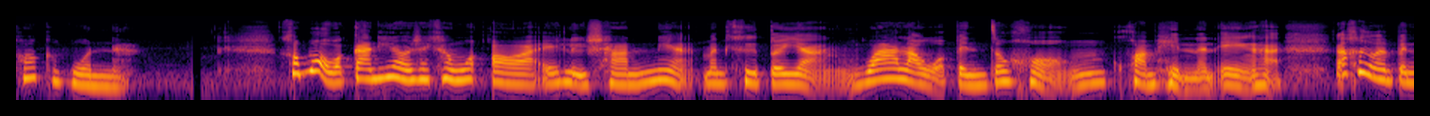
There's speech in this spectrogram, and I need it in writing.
ข้อกังวลน่ะ เขาบอกว่าการที่เราใช้คำว่า I หรือฉันเนี่ย มันคือตัวอย่างว่าเราเป็นเจ้าของความเห็นนั่นเองค่ะ ก็คือมันเป็น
